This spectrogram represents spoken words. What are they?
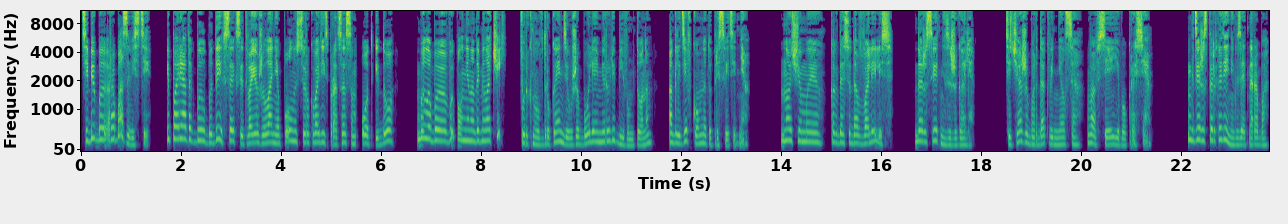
тебе бы раба завести, и порядок был бы, да и в сексе твое желание полностью руководить процессом от и до было бы выполнено до мелочей, фыркнул вдруг Энди уже более миролюбивым тоном, оглядев комнату при свете дня. Ночью мы, когда сюда ввалились, даже свет не зажигали. Сейчас же бардак виднелся во всей его красе. Где же столько денег взять на раба?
